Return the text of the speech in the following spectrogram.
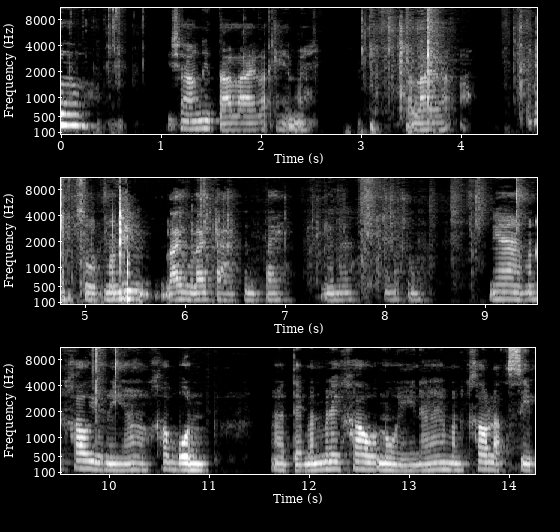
อ พี่ช้างนี่ตาลายละเห็นไหมตาลายละสูตรมันลายหูลายตาเกินไปเดี๋ยวนะท่านผู้ชมเนี่ยมันเข้าอยู่นี่อะเข้าบนอ่าแต่มันไม่ได้เข้าหน่วยนะ มันเข้าหลักสิบ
